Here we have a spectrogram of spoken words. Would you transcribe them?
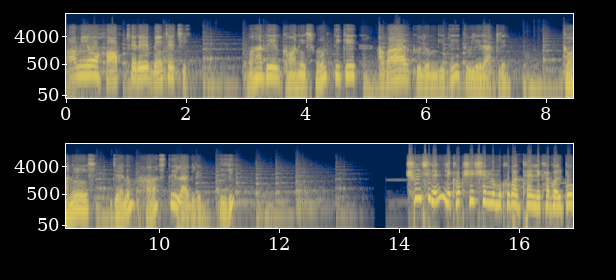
আমিও হাফ ছেড়ে বেঁচেছি। মহাদেব গণেশ মূর্তিকে আবার কুলঙ্গিতে তুলে রাখলেন। গণেশ যেন হাসতে লাগলেন। শুনছিলেন লেখক শীর্ষেন্দু মুখোপাধ্যায়ের লেখা গল্প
